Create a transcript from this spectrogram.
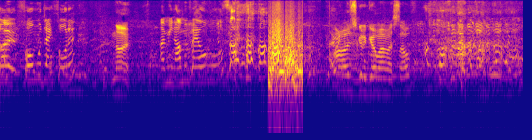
so, formal date sorted? No, I mean, I'm available. So. I was just gonna go by myself.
